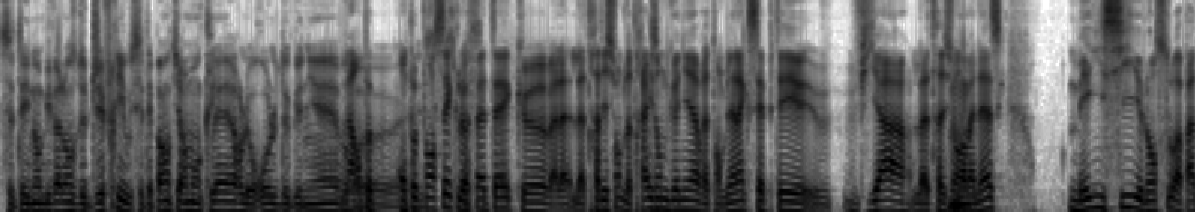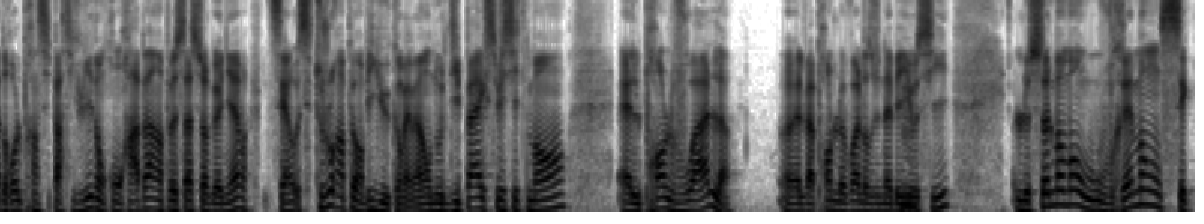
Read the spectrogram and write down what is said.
C'était une ambivalence de Jeffrey où c'était pas entièrement clair le rôle de Guenièvre. Là, on peut, on peut penser que le fait est que bah, la, tradition de la trahison de Guenièvre étant bien acceptée euh, via la tradition mhm. romanesque, mais ici, Lancelot a pas de rôle particulier, donc on rabat un peu ça sur Guenièvre. C'est toujours un peu ambigu quand même. Hein. On nous le dit pas explicitement. Elle prend le voile. Euh, elle va prendre le voile dans une abbaye mhm. aussi. Le seul moment où vraiment c'est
